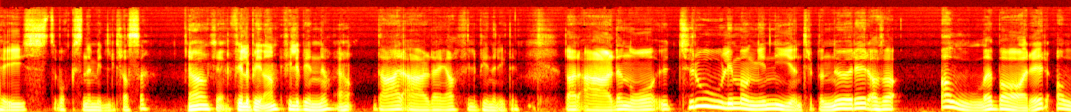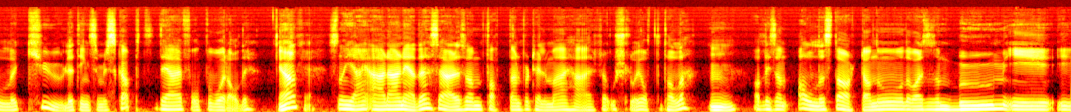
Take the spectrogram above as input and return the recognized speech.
høyst voksende middelklasse. Ja, ok. Filippinene. Filippinene, ja. Ja. Der er det ja, Filippiner, riktig. Der er det nå utrolig mange nye entreprenører. Altså alle barer, alle kule ting som blir skapt, det er folk på vår alder. Ja, ok. Så når jeg er der nede, så er det som fattern forteller meg her fra Oslo i 80-tallet. Mm. At liksom alle starta noe, det var liksom sånn boom i, i,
